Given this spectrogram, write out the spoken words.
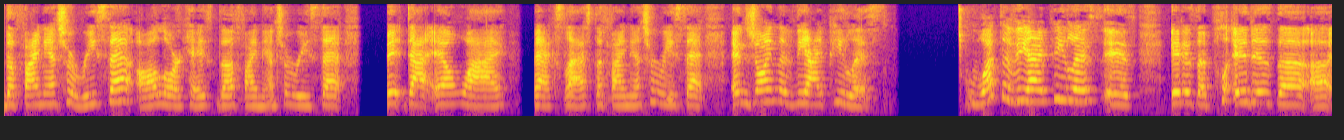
the financial reset, all lowercase, the financial reset, bit.ly backslash the financial reset, and join the VIP list. What the VIP list is, it is a it is the uh,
